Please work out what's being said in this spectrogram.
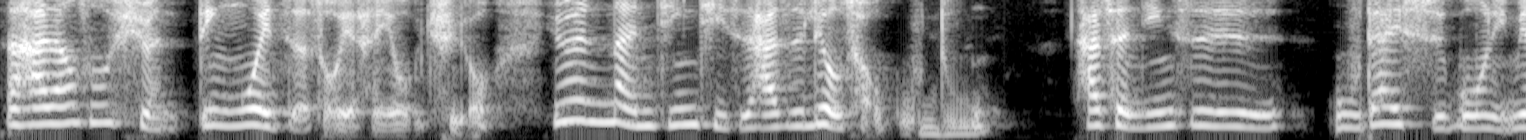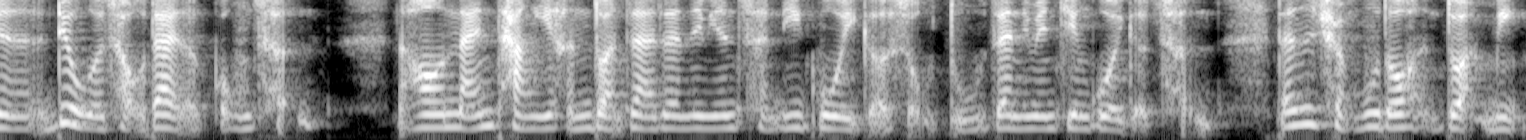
那他当初选定位置的时候也很有趣哦，因为南京其实它是六朝古都，它曾经是五代十国里面六个朝代的功臣。然后南唐也很短暂在那边成立过一个首都，在那边建过一个城，但是全部都很短命。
